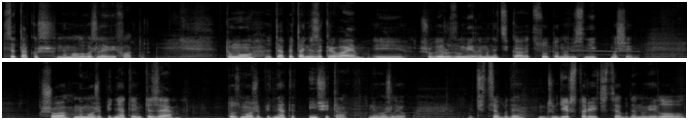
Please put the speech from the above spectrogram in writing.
Це також немаловажливий фактор. Тому те питання закриваємо і щоб ви розуміли, мене цікавить суто навісні машини. Що не може підняти МТЗ, то зможе підняти інший трактор. Неважливо. Чи це буде Deere старий, чи це буде новий Lowell,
